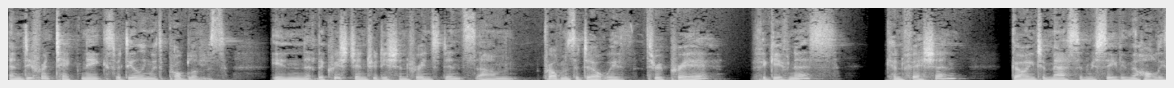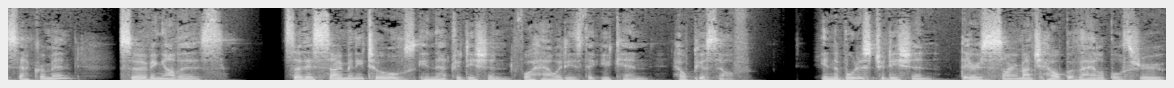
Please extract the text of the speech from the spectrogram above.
and different techniques for dealing with problems. In the Christian tradition, for instance, um, problems are dealt with through prayer, forgiveness, confession, going to Mass and receiving the Holy Sacrament, serving others. So there's so many tools in that tradition for how it is that you can help yourself. In the Buddhist tradition, there is so much help available through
